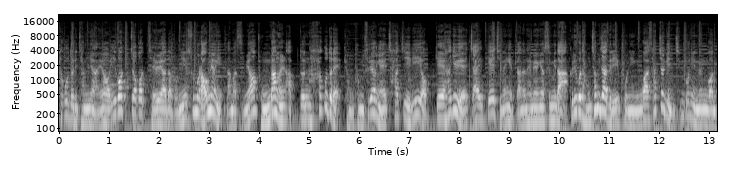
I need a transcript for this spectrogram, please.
학우들이 참여하여 이것저것 제외하다 보니 29명이 남았으며 종강을 앞둔 학우들의 경품 수령에 차질이 없게 하기 위해 짧게 진행했다는 해명이었습니다. 그리고 당첨자들이 본인과 사적인 친분이 있는 건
